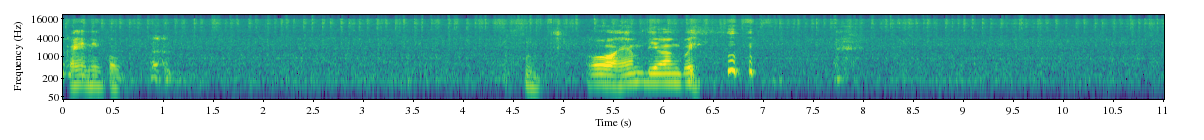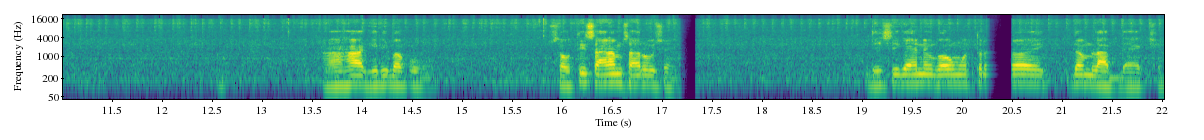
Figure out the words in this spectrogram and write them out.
કઈ નહીં કહું. ઓ એમ દેવાંગ ભાઈ. હા હા, ગિરી બાપુ. સૌથી સારામાં સારું છે. દેશી ગાયનું ગૌમૂત્ર એકદમ લાભદાયક છે.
